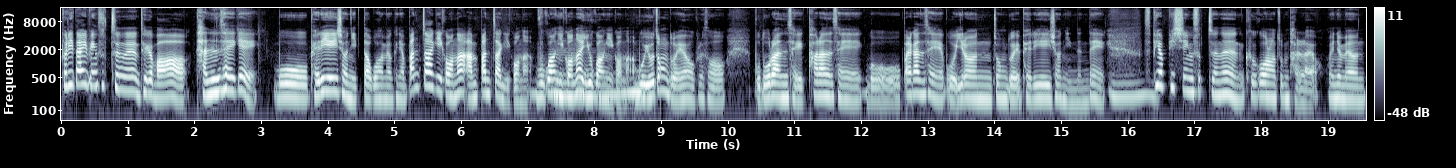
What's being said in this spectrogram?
프리다이빙 수트는 되게 막 단색에 뭐 variation이 있다고 하면 그냥 반짝이거나 안 반짝이거나 무광이거나 음. 유광이거나 뭐 요 정도예요. 그래서 뭐 노란색, 파란색, 뭐 빨간색 뭐 이런 정도의 variation이 있는데 음. spear fishing 수트는 그거랑 좀 달라요. 왜냐면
